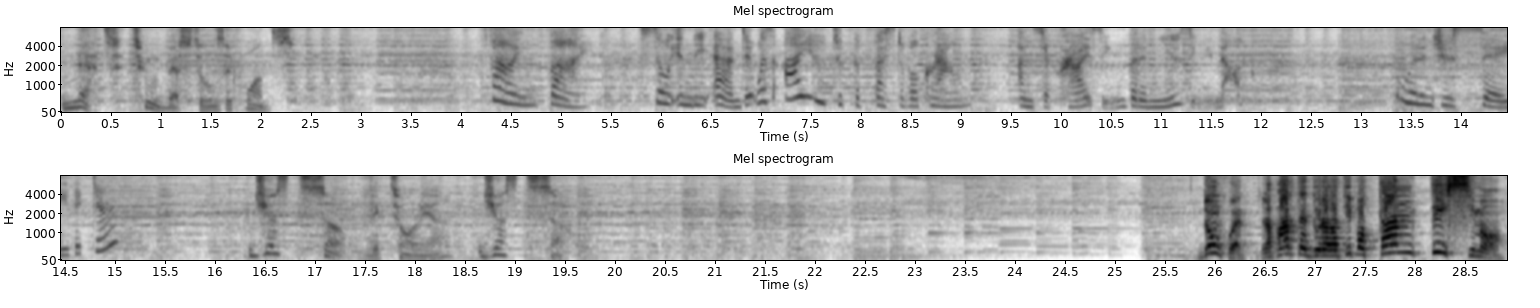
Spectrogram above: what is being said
net two Vestals at once. Fine, fine. So in the end, it was I who took the festival crown. Unsurprising, but amusing enough. Wouldn't you say, Victor? Just so, Victoria. Just so. Dunque, la parte è durata tipo tantissimo.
